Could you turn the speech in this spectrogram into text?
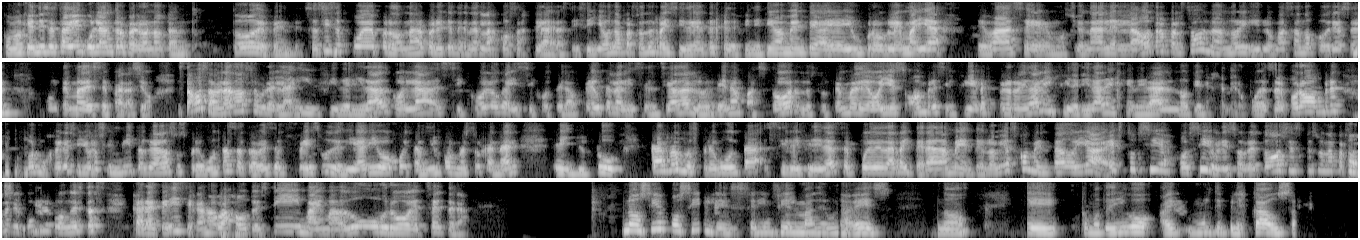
Como quien dice, está bien culantro, pero no tanto. Todo depende. O sea, sí se puede perdonar, pero hay que tener las cosas claras. Y si ya una persona es reincidente, es que definitivamente ahí hay un problema ya de base emocional en la otra persona, ¿no? Y, lo más sano podría ser un tema de separación. Estamos hablando sobre la infidelidad con la psicóloga y psicoterapeuta, la licenciada Lorena Pastor. Nuestro tema de hoy es hombres infieles, pero en realidad la infidelidad en general no tiene género. Puede ser por hombres o por mujeres. Y yo los invito a que hagan sus preguntas a través del Facebook de Diario Ojo y también por nuestro canal en YouTube. Carlos nos pregunta si la infidelidad se puede dar reiteradamente. Lo habías comentado ya, esto sí es posible, y sobre todo si es que es una persona que cumple con estas características, ¿no? Baja autoestima, inmaduro, etcétera. No, sí es posible ser infiel más de una vez, ¿no? Eh, como te digo, hay múltiples causas,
